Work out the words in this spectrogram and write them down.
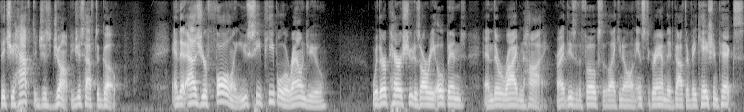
that you have to just jump, you just have to go. And that as you're falling, you see people around you where their parachute is already opened and they're riding high, right? These are the folks that, like, you know, on Instagram, they've got their vacation pics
